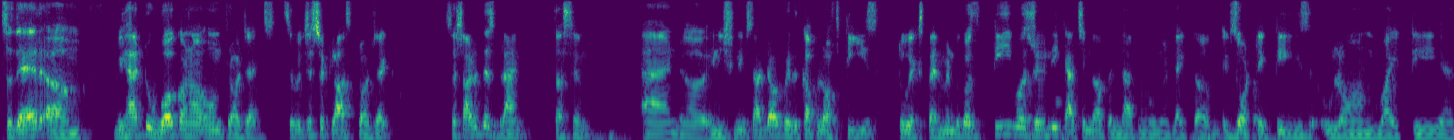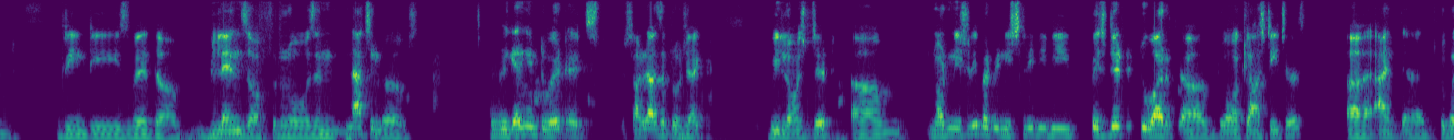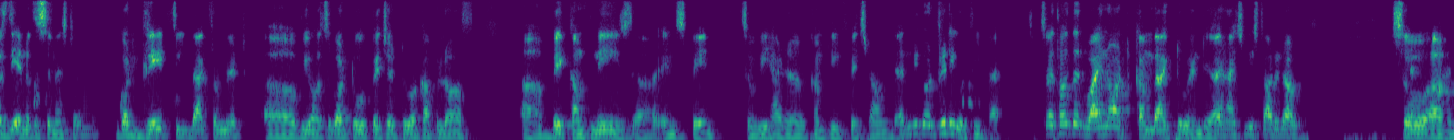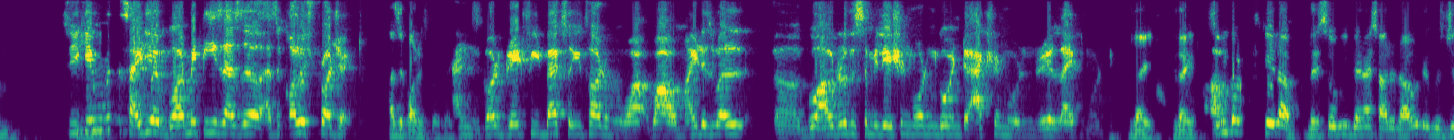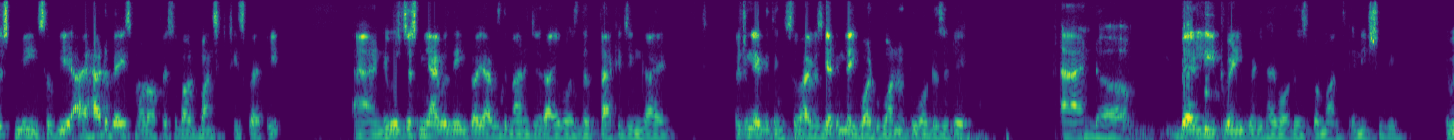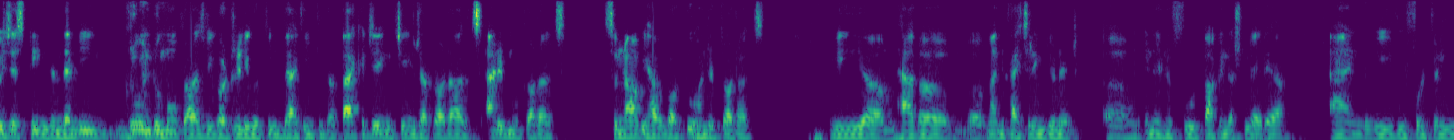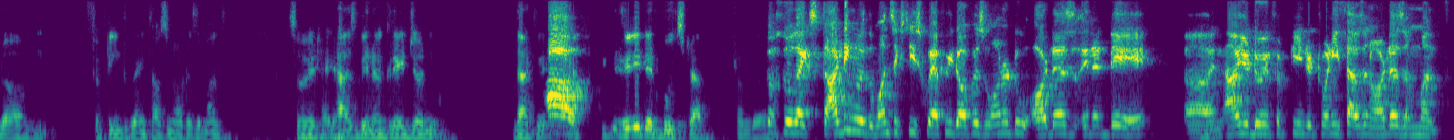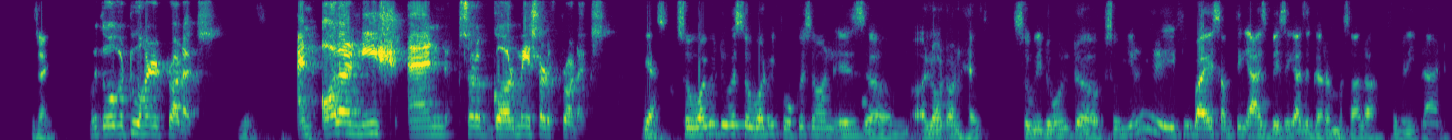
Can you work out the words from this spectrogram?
So there um, we had to work on our own projects. So it was just a class project. So I started this brand, Tassyam, and uh, initially started out with a couple of teas to experiment because tea was really catching up in that moment, like um, exotic teas, oolong, white tea, and green teas with uh, blends of rose and natural herbs. We're getting into it, it's started as a project. We launched it, um, not initially, but initially we, we pitched it to our uh, to our class teachers uh, at uh, towards the end of the semester. Got great feedback from it. Uh, we also got to pitch it to a couple of uh, big companies uh, in Spain. So we had a complete pitch round there, and we got really good feedback. So I thought that why not come back to India and actually start it out. So. Um, so you came up with this idea of gourmet teas as a as a college project as a college project and yes. got great feedback. So you thought, wow, might as well uh, go out of the simulation mode and go into action mode and real life mode. Right, right. Wow. So we got to scale up. So we, when I started out, it was just me. So we, I had a very small office, about 160 square feet, and it was just me. I was the employee. I was the manager. I was the packaging guy. I was doing everything. So I was getting like what one or two orders a day, and um, barely 20, 25 orders per month initially it was just teas. And then we grew into more products. We got really good feedback. We improved our packaging, changed our products, added more products. So now we have about 200 products. We um, have a, a, manufacturing unit uh, in, in, a food park industrial area, and we, we fulfill um, 15 to 20,000 orders a month. So it, it has been a great journey that way. Wow. It really did bootstrap from the. So, so like starting with 160 square feet office, one or two orders in a day. Uh, Now you're doing 15 to 20,000 orders a month. Right. With over 200 products. Yes. And all our niche and sort of gourmet sort of products. Yes. So what we do is, so what we focus on is um, a lot on health. So we don't. Uh, so you know, if you buy something as basic as a garam masala from any brand,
